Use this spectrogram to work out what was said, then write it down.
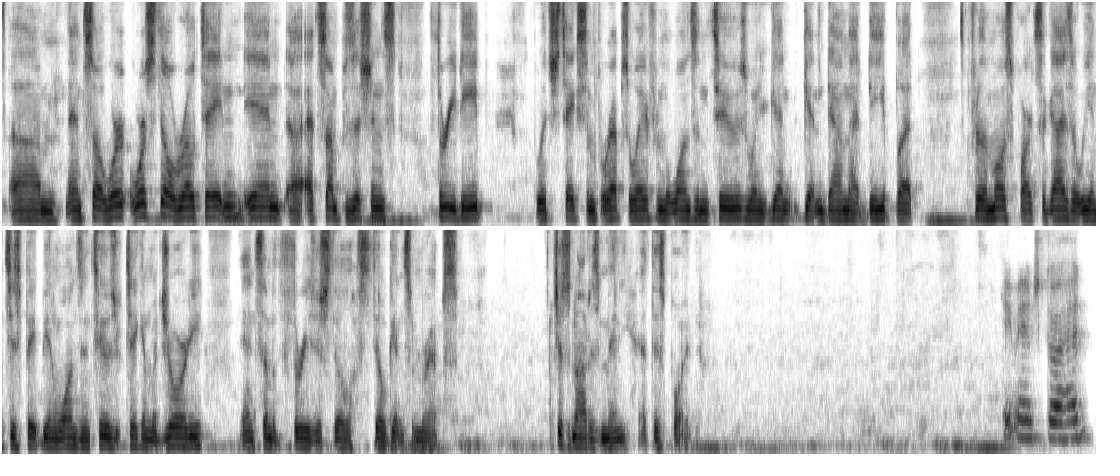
Um, and so we're we're still rotating in uh, at some positions three deep which takes some reps away from the ones and the twos when you're getting getting down that deep. But for the most part, the guys that we anticipate being ones and twos are taking majority, and some of the threes are still still getting some reps. Just not as many at this point. Hey, man, go ahead.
